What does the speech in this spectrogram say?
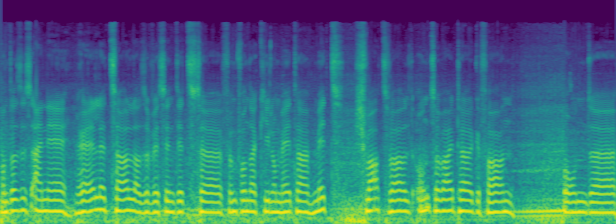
und das ist eine reelle Zahl, also wir sind jetzt äh, 500 Kilometer mit Schwarzwald und so weiter gefahren. Und äh,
